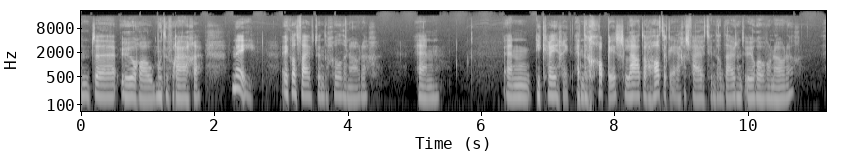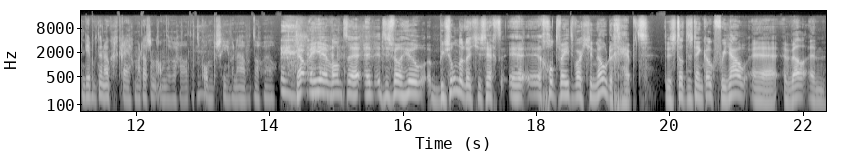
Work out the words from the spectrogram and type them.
25.000 eh, euro moeten vragen. Nee, ik had 25 gulden nodig. En, en die kreeg ik. En de grap is, later had ik ergens 25.000 euro voor nodig. En die heb ik dan ook gekregen, maar dat is een ander verhaal. Dat komt misschien vanavond nog wel. Nou, en je, want eh, het, is wel heel bijzonder dat je zegt, eh, eh, God weet wat je nodig hebt. Dus dat is denk ik ook voor jou wel een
